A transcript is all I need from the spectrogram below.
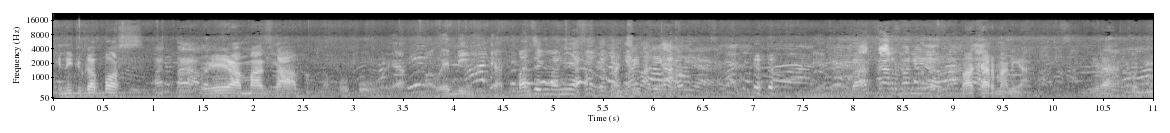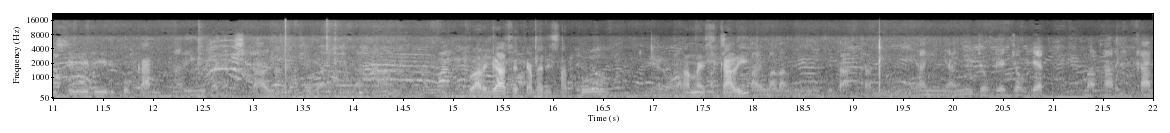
ini juga bos. Mantap. ya mantap Popo ya Pak Wendy ikan Mancing mania Mancing. Iya. Ini ada bakar mania. Bakar mania. Inilah kondisi di Pukan hari ini banyak sekali keluarga setiap hari Sabtu ramai sekali. Malam ini kita akan nyanyi-nyanyi joget-joget bakar ikan.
